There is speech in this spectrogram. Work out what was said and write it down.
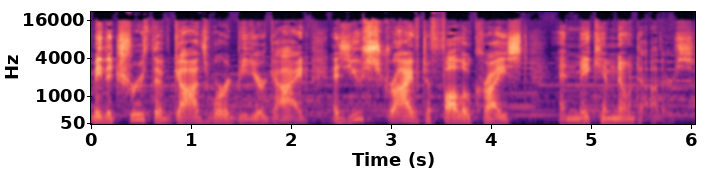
May the truth of God's Word be your guide as you strive to follow Christ and make Him known to others.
